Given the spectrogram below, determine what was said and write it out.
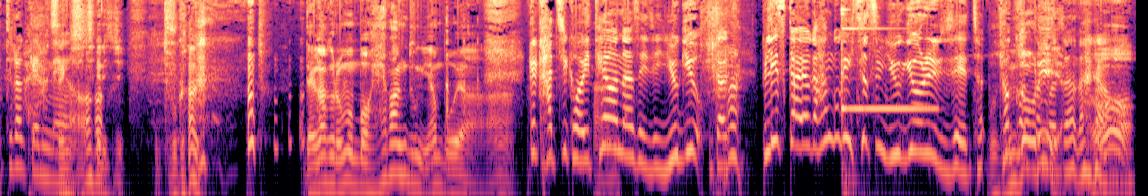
들었겠네요. 생시절이지. 누가, 내가 그러면 뭐 해방둥이야, 뭐야. 그러니까 같이 거의 태어나서 이제 6.25, 그러니까 빌리스카이어가 한국에 있었으면 6.25를 이제 저- 겪었던 소리? 거잖아요. 어.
